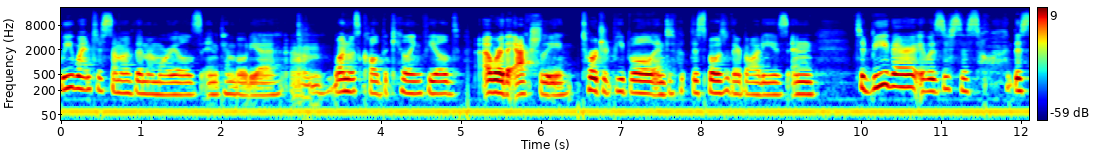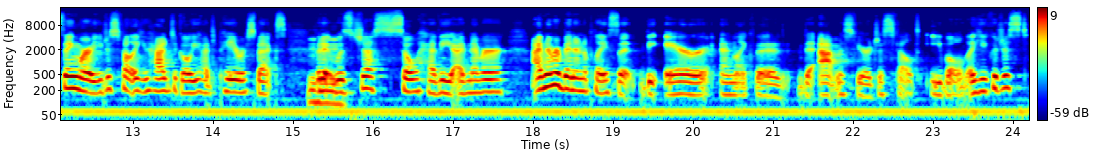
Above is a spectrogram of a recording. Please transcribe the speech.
we went to some of the memorials in Cambodia. Um, one was called the Killing Field, uh, where they actually tortured people and disposed of their bodies. And to be there, it was just this this thing where you just felt like you had to go, you had to pay your respects, mm-hmm. but it mm-hmm. was just so heavy. I've never I've never been in a place that the air and like the the atmosphere just felt evil. Like you could just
